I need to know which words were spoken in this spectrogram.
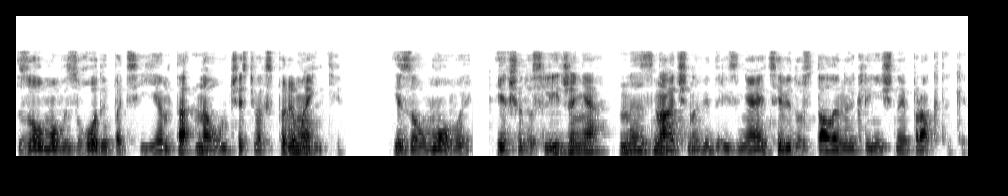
за умови згоди пацієнта на участь в експерименті, і за умови, якщо дослідження незначно відрізняється від усталеної клінічної практики.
